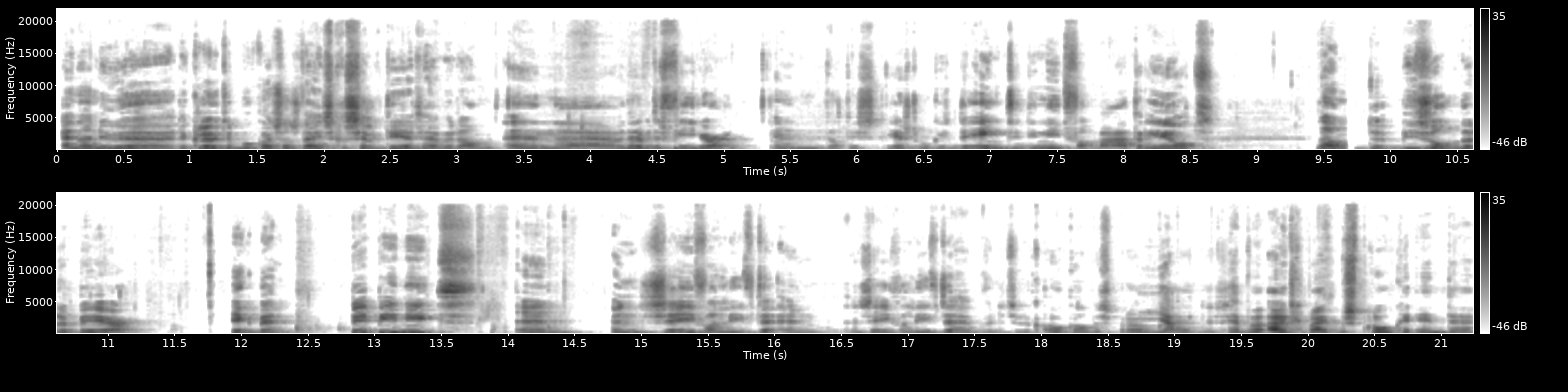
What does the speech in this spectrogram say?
En dan nu eh, de kleuterboeken zoals wij ze geselecteerd hebben dan. En daar hebben we er vier. En dat is, het eerste boek is De Eend die niet van water hield. Dan De Bijzondere Beer. Ik ben Pippi niet. En Een Zee van Liefde. En Een Zee van Liefde hebben we natuurlijk ook al besproken. Ja, dus, Hebben we uitgebreid besproken in de,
